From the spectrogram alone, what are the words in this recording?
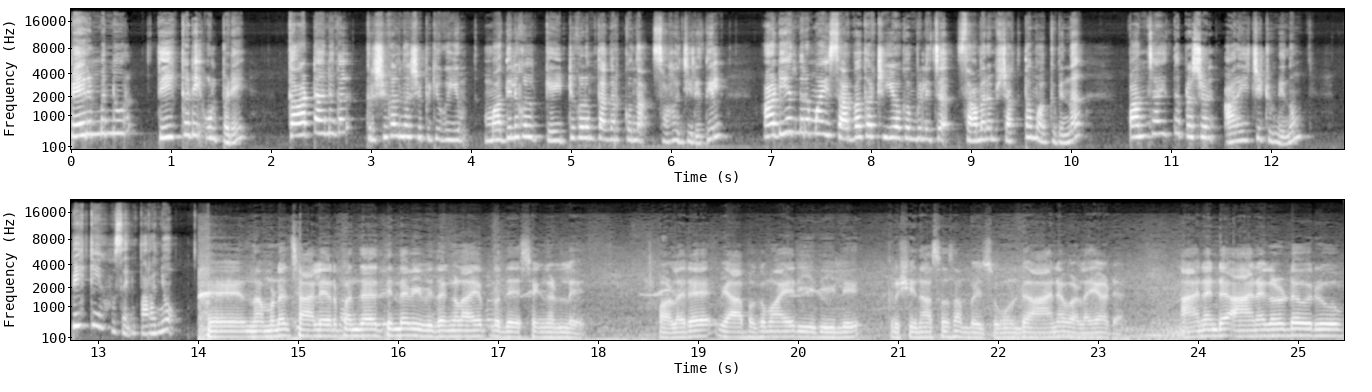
പെരുമ്പന്നൂർ തീക്കടി ഉൾപ്പെടെ കാട്ടാനകൾ കൃഷികൾ നശിപ്പിക്കുകയും മതിലുകൾ ഗേറ്റുകളും തകർക്കുന്ന സാഹചര്യത്തിൽ അടിയന്തരമായി സർവകക്ഷി യോഗം വിളിച്ച് സമരം ശക്തമാക്കുമെന്ന് പഞ്ചായത്ത് പ്രസിഡന്റ് അറിയിച്ചിട്ടുണ്ടെന്നും പി കെ ഹുസൈൻ പറഞ്ഞു. നമ്മുടെ ചാലേർ പഞ്ചായത്തിന്റെ വിവിധങ്ങളായ പ്രദേശങ്ങളിൽ വളരെ വ്യാപകമായ രീതിയിൽ കൃഷിനാശം സംഭവിച്ചുകൊണ്ട് ആന വിളയാടുകയാണ്. ആനന്റെ ആനകളുടെ ഒരു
